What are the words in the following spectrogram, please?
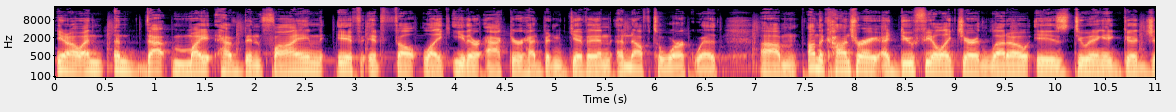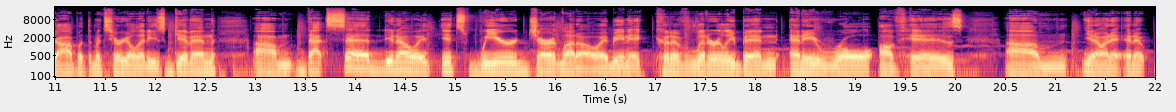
you know, and and that might have been fine if it felt like either actor had been given enough to work with. Um, on the contrary, I do feel like Jared Leto is doing a good job with the material that he's given. Um, that said, you know, it, it's weird Jared Leto. I mean, it could have literally been any role of his. Um, you know, and it, and it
